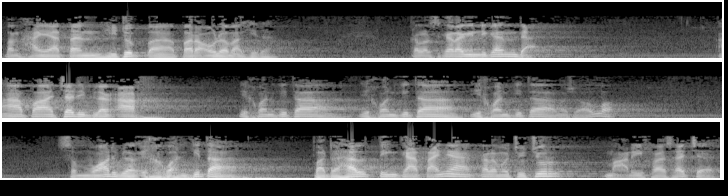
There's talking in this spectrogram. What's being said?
penghayatan hidup uh, para ulama kita. Kalau sekarang ini kan enggak. Apa aja dibilang ah. ikhwan kita, ikhwan kita, ikhwan kita, masya Allah. Semua dibilang ikhwan kita, padahal tingkatannya kalau mau jujur ma'rifah saja,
